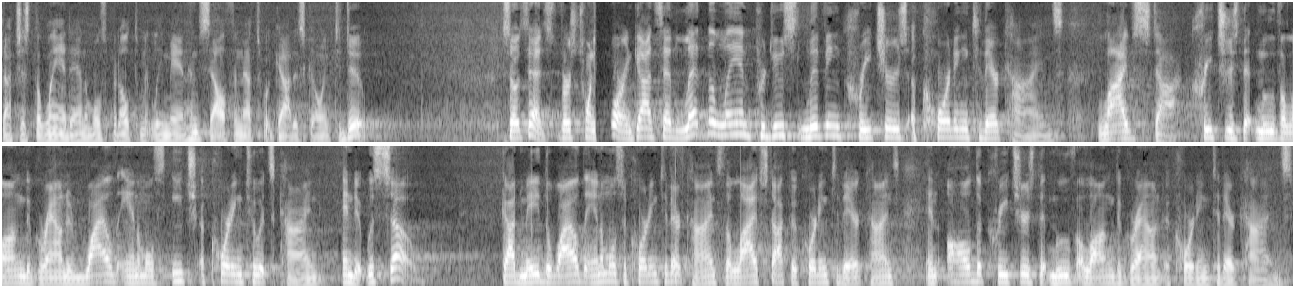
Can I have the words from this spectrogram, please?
not just the land animals, but ultimately man himself. And that's what God is going to do. So, it says, verse 24 4 And God said, Let the land produce living creatures according to their kinds, livestock, creatures that move along the ground, and wild animals, each according to its kind. And it was so. God made the wild animals according to their kinds, the livestock according to their kinds, and all the creatures that move along the ground according to their kinds.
